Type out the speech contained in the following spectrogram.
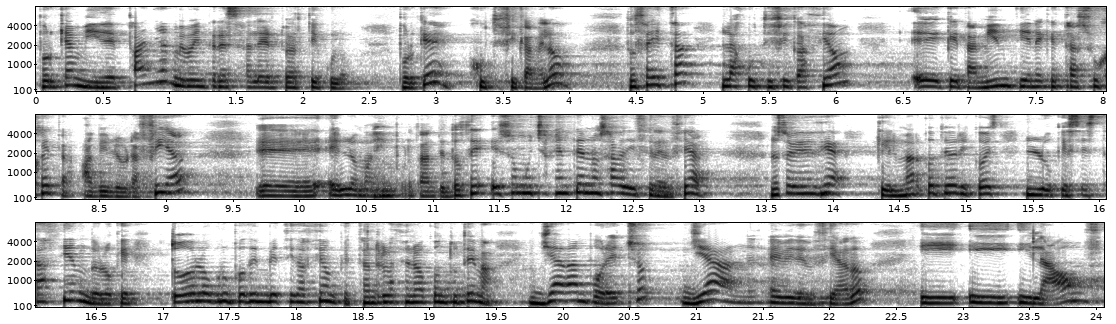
¿Por qué a mí de España me va a interesar leer tu artículo? ¿Por qué? Justifícamelo. Entonces ahí está la justificación eh, que también tiene que estar sujeta a bibliografía, eh, es lo más importante. Entonces, eso mucha gente no sabe diferenciar. No sabe diferenciar que el marco teórico es lo que se está haciendo, lo que todos los grupos de investigación que están relacionados con tu tema ya dan por hecho, ya han evidenciado, y, la OMS,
